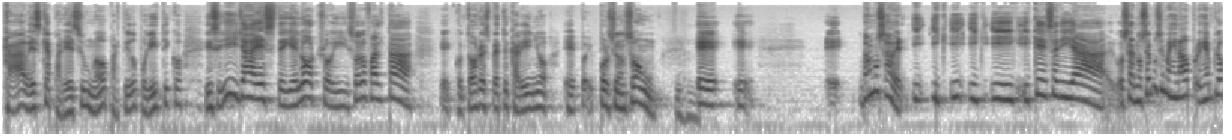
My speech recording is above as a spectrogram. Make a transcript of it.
cada vez que aparece un nuevo partido político, y dice, y ya este y el otro, y solo falta, eh, con todo respeto y cariño, eh, porción son. Eh, vamos a ver, ¿y, y, qué sería? O sea, nos hemos imaginado, por ejemplo,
